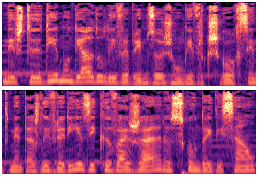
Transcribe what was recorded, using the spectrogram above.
Neste Dia Mundial do Livro, abrimos hoje um livro que chegou recentemente às livrarias e que vai já na segunda edição.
